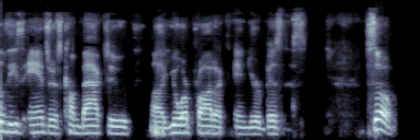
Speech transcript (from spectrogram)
of these answers come back to uh, your product and your business. So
